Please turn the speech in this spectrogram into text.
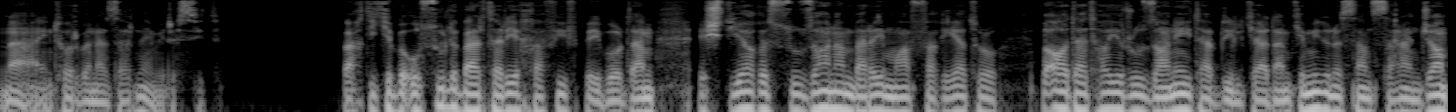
نه اینطور به نظر نمی رسید. وقتی که به اصول برتری خفیف پی بردم اشتیاق سوزانم برای موفقیت رو به عادتهای روزانهی تبدیل کردم که می‌دونستم سرانجام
